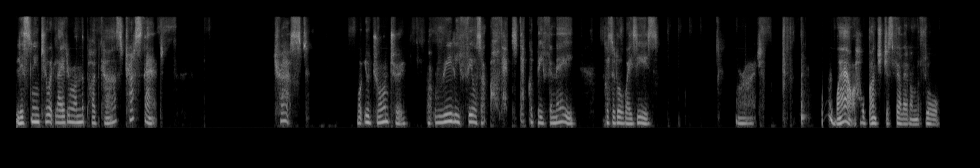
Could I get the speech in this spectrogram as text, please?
listening to it later on the podcast, trust that. Trust what you're drawn to, what really feels like, oh, that's that could be for me, because it always is. All right. Oh, wow, a whole bunch just fell out on the floor.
